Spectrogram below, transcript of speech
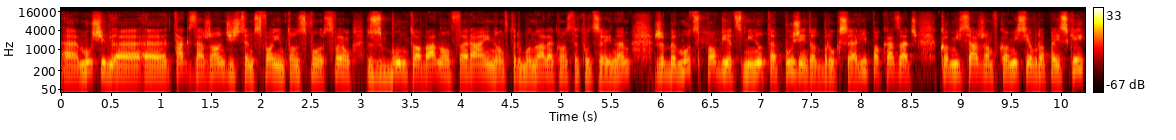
E, musi e, e, tak zarządzić tym swoim, tą swo, swoją zbuntowaną ferajną w Trybunale Konstytucyjnym, żeby móc pobiec minutę później do Brukseli, pokazać komisarzom w Komisji Europejskiej,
